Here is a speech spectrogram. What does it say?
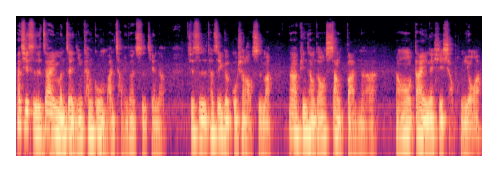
那其实，在门诊已经看过蛮长一段时间了。其实他是一个国小老师嘛，那平常都要上班啊。然后带那些小朋友啊，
